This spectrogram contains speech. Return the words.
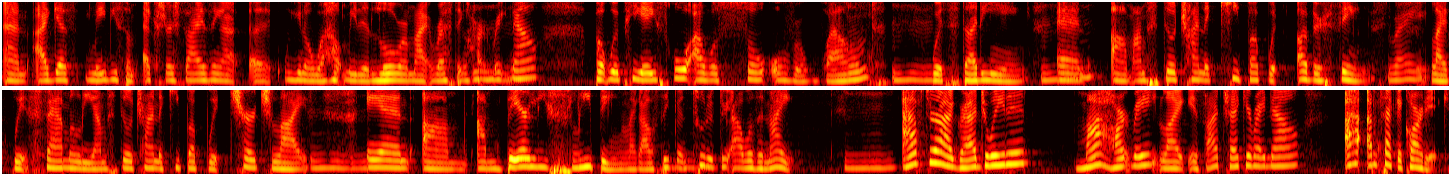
And I guess maybe some exercising, uh, uh, you know, will help me to lower my resting heart rate now. But with PA school, I was so overwhelmed Mm-hmm. with studying, and um, I'm still trying to keep up with other things. Right. Like with family, I'm still trying to keep up with church life, Mm-hmm. and um, I'm barely sleeping. Like I was sleeping two to three hours a night. Mm-hmm. After I graduated, my heart rate, like if I check it right now, I, I'm tachycardic.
